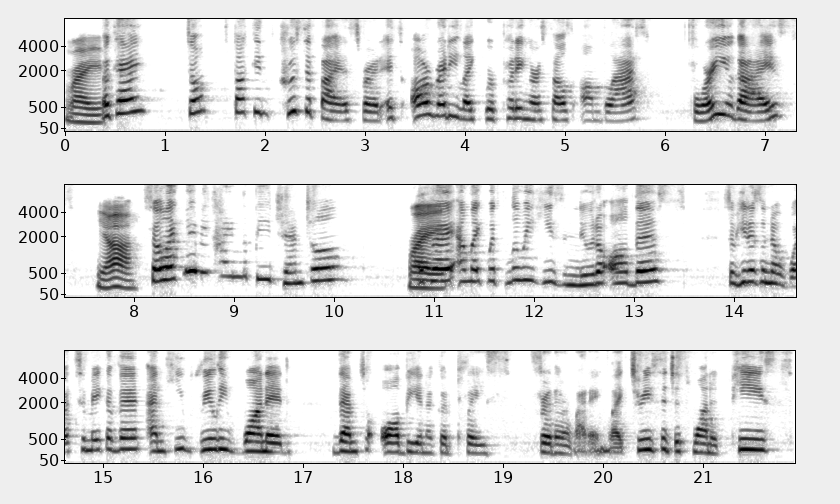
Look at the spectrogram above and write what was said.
Right. Okay. Don't fucking crucify us for it. It's already like we're putting ourselves on blast for you guys. Yeah. So like maybe kind of be gentle. Right. Okay. And like with Louis, he's new to all this. So he doesn't know what to make of it. And he really wanted them to all be in a good place for their wedding. Like Teresa just wanted peace.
